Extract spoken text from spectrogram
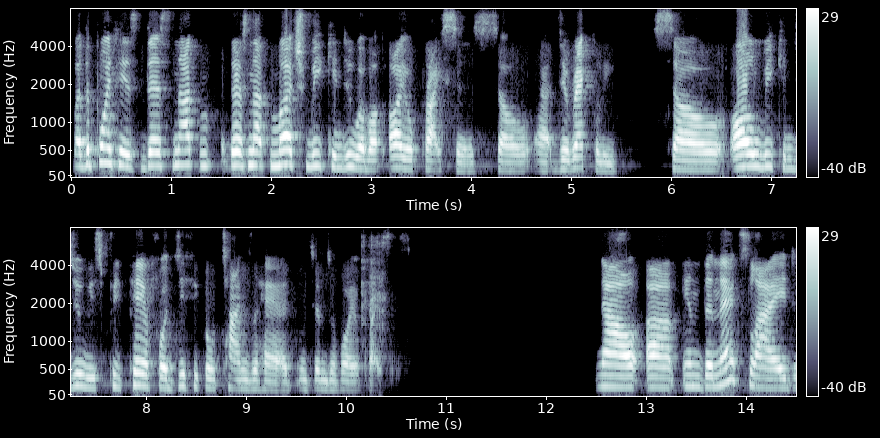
But the point is, there's not there's not much we can do about oil prices so uh, directly. So all we can do is prepare for difficult times ahead in terms of oil prices. Now, uh, in the next slide,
